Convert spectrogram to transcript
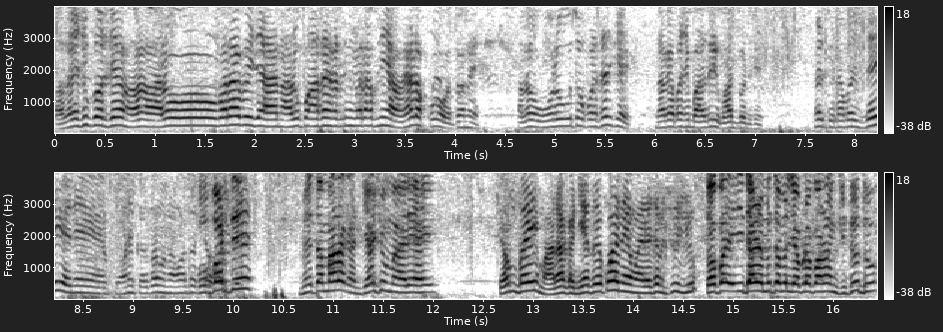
હવે શું કરશે? હારો બરાબર જાય હારું પાછા ખર્ચી બરાબર નહીં આવે હેડો કોઈ હતો નહીં. હવે ઓરવું તો પડશે જ કે ના કે પછી બાજરી ભાત પડશે. પેલા ફોન જઈ અને પોણી કરતા હું નાવા તો મેં તમારા ઘંટિયા શું માર્યા હે ચમ ભાઈ મારા ઘડિયા તો કોઈ નહીં મારે શું થયું? તો ભાઈ ઈ દાડે મેં તમને લેબડા પાડવાનું કીધું હતું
